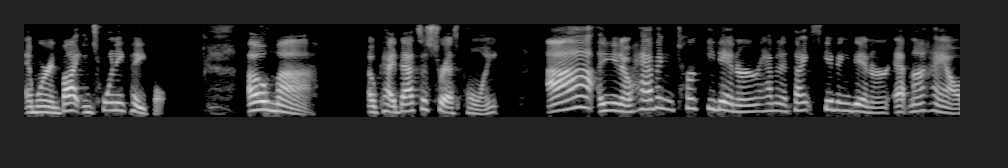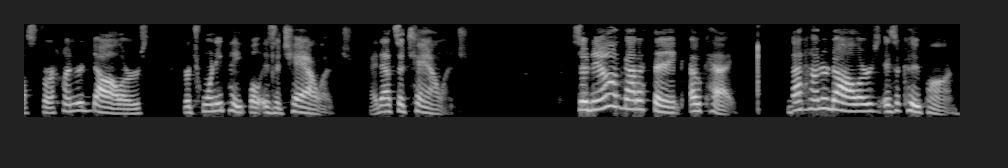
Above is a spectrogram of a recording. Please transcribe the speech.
and we're inviting 20 people. Oh my. Okay, that's a stress point. I, you know, having turkey dinner, having a Thanksgiving dinner at my house for $100 for 20 people is a challenge. Okay, that's a challenge. So now I've got to think, okay, that $100 is a coupon.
